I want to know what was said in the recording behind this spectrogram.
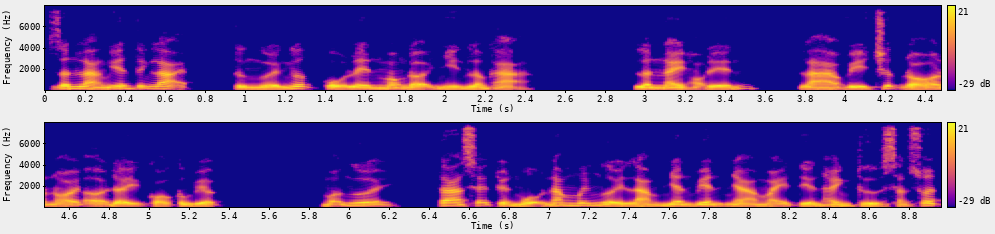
dân làng yên tĩnh lại, từng người ngước cổ lên mong đợi nhìn lâm khả. Lần này họ đến, là vì trước đó nói ở đây có công việc. Mọi người, ta sẽ tuyển mộ năm mươi người làm nhân viên nhà máy tiến hành thử sản xuất.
